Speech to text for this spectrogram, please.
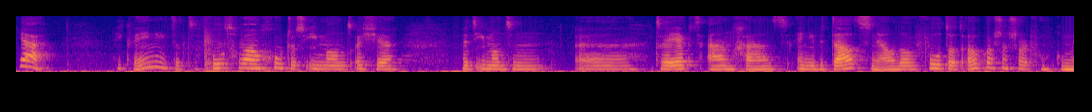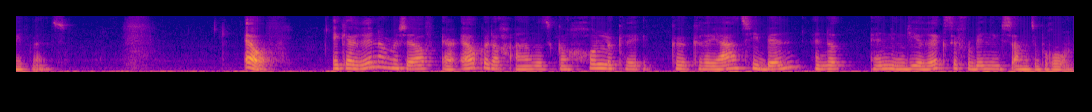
ja, ik weet niet. Het voelt gewoon goed als iemand, als je met iemand een uh, traject aangaat en je betaalt snel, dan voelt dat ook als een soort van commitment. 11. Ik herinner mezelf er elke dag aan dat ik een goddelijke creatie ben en, dat, en in directe verbinding sta met de bron.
